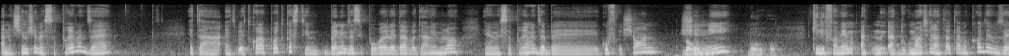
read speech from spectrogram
האנשים שמספרים את זה, את, ה, את, את כל הפודקאסטים, בין אם זה סיפורי לידה וגם אם לא, אם הם מספרים את זה בגוף ראשון, ברור. שני, ברור. כי לפעמים, הדוגמה שנתת מקודם זה,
